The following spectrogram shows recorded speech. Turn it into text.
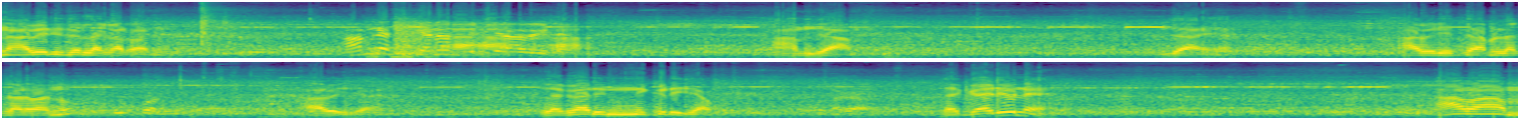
ને આવી રીતે લગાડવાનું. આમ જા જાય આવી રીતે આમ લગાડવાનું. આવી જાય. લગાડીને નીકળી જાવ લગાડ્યું ને? આમ આમ.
